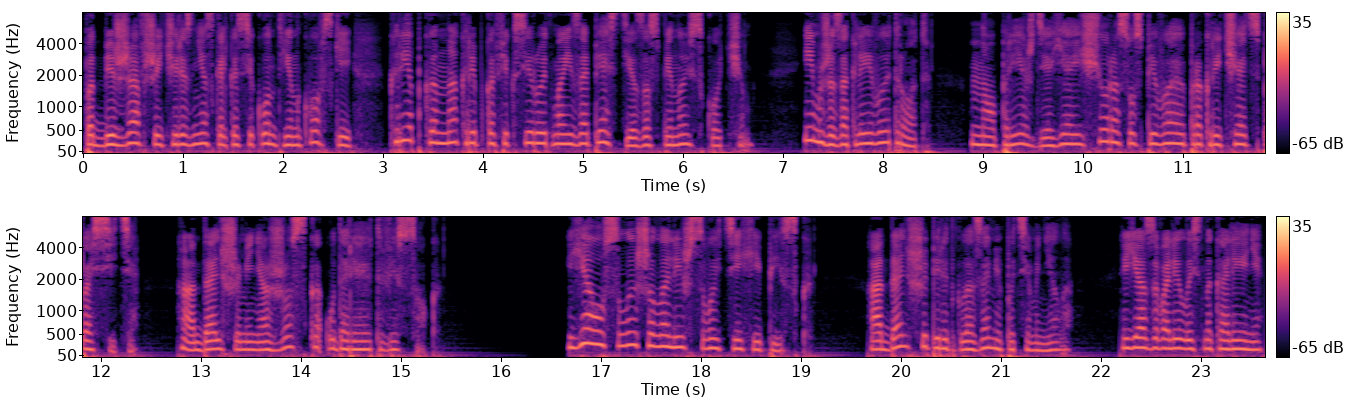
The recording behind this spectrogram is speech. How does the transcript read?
Подбежавший через несколько секунд Янковский крепко-накрепко фиксирует мои запястья за спиной скотчем. Им же заклеивают рот. Но прежде я еще раз успеваю прокричать «спасите», а дальше меня жестко ударяют в висок я услышала лишь свой тихий писк. А дальше перед глазами потемнело. Я завалилась на колени,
